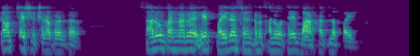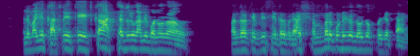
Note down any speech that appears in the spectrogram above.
टॉपच्या शिक्षणापर्यंत. चालू करणारं हे पहिलं सेंटर चालू होते भारतातलं पहिलं. आणि माझी खात्री ते इतका अत्याधुनिक आम्ही बनवणार आहोत. पंधरा ते वीस एकरमध्ये हा शंभर कोटीचा जवळजवळ प्रोजेक्ट आहे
